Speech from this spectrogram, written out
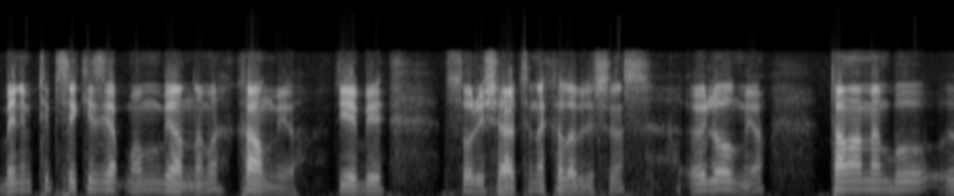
benim tip 8 yapmamın bir anlamı kalmıyor diye bir soru işaretine kalabilirsiniz. Öyle olmuyor. Tamamen bu e,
